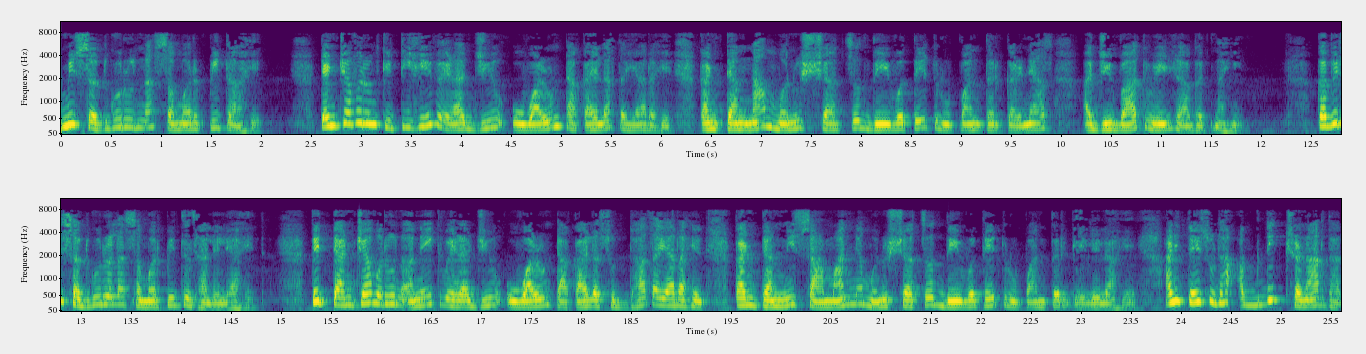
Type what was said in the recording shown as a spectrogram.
मी सद्गुरूंना समर्पित आहे. त्यांच्यावरून कितीही वेळा जीव ओवाळून टाकायला तयार आहे. कारण त्यांना मनुष्याचं देवतेत रूपांतर करण्यास अजिबात वेळ लागत नाही. कबीर सद्गुरूला समर्पित झालेले आहेत. ते त्यांच्यावरून अनेक वेळा जीव ओवाळून टाकायला सुद्धा तयार आहेत. कारण त्यांनी सामान्य मनुष्याचं देवतेत रूपांतर केलेलं आहे. आणि ते सुद्धा अगदी क्षणार्धात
